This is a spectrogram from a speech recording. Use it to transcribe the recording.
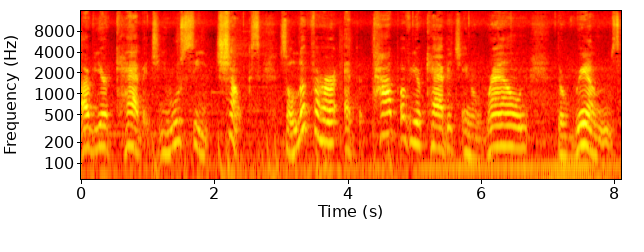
of your cabbage. You will see chunks. So look for her at the top of your cabbage and around the rims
